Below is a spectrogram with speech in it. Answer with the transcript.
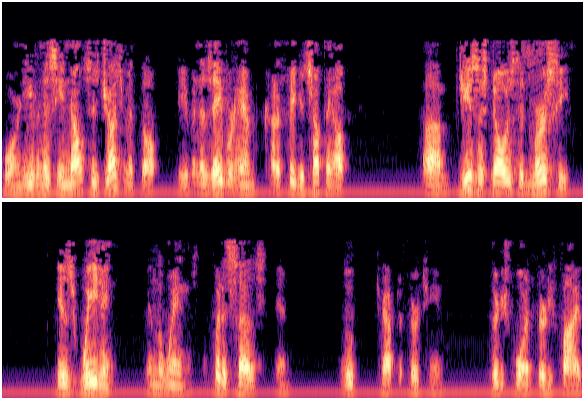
for. And even as he announces judgment though, even as Abraham kind of figured something out, um, Jesus knows that mercy is waiting in the wings what it says in Luke chapter 13, 34 and 35.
